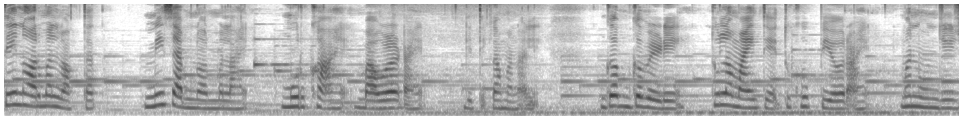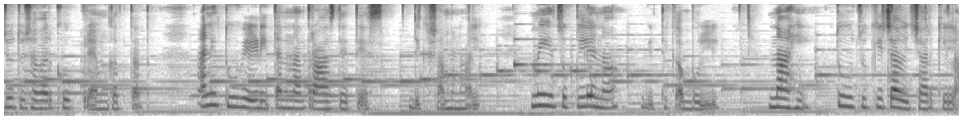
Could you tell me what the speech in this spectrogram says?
ते नॉर्मल वागतात. मीच ॲबनॉर्मल आहे. मूर्ख आहे. बावळट आहे. गीतिका म्हणाली. गप ग वेडे. तुला माहिती आहे तू खूप प्युअर आहे. म्हणून जीजू तुझ्यावर खूप प्रेम करतात. आणि तू वेडी त्यांना त्रास देतेस दीक्षा म्हणाली. मी चुकले ना? गीतिका बोलली. नाही तू चुकीचा विचार केला.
